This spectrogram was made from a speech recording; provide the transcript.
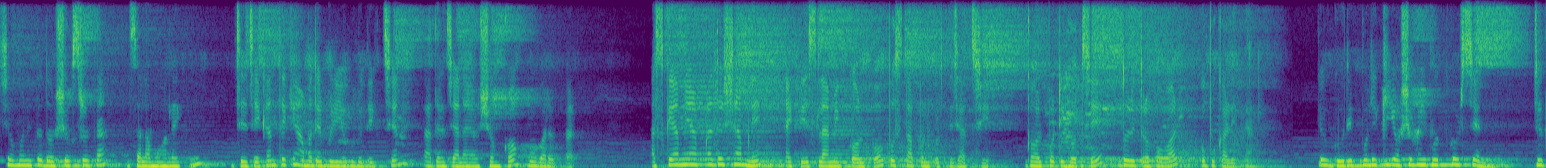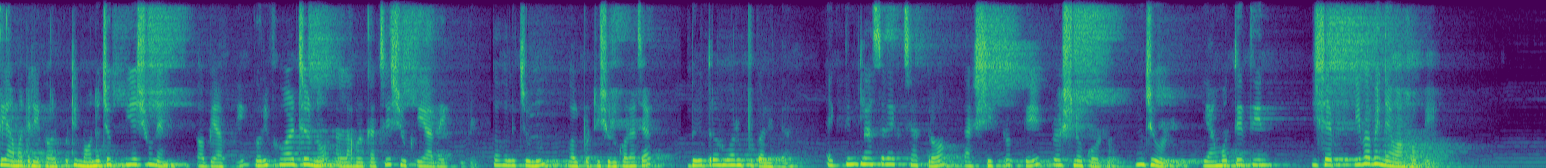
সম্মানিত দর্শক শ্রোতা, আসসালামু আলাইকুম। যে যেখান থেকে আমাদের ভিডিওগুলো দেখছেন, তাদের জানায় অসংখ্য মোবারকবাদ। আজকে আমি আপনাদের সামনে একটি ইসলামিক গল্প উপস্থাপন করতে যাচ্ছি। গল্পটি হচ্ছে দরিদ্র হওয়ার উপকারিতা। কেউ গরিব বলে কি অসহায় বোধ করছেন? যদি আমাদের এই গল্পটি মনোযোগ দিয়ে শুনেন, তবে আপনি গরিব হওয়ার জন্য আল্লাহর কাছে শুক্রিয়া আদায় করবেন। তাহলে চলুন গল্পটি শুরু করা যাক। দরিদ্র হওয়ার উপকারিতা। একদিন ক্লাসের এক ছাত্র তার শিক্ষককে প্রশ্ন করল, হুজুর ইয়ামতের দিন হিসেব কীভাবে নেওয়া হবে?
